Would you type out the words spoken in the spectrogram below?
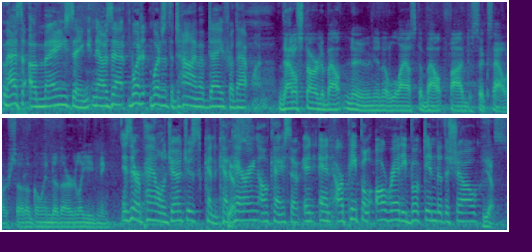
That's amazing. Now, is that what? What is the time of day for that one? That'll start about noon and it'll last about five to six hours, so it'll go into the early evening. Is there a panel of judges can, comparing? Okay, so and, and are people already booked into the show? Yes.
